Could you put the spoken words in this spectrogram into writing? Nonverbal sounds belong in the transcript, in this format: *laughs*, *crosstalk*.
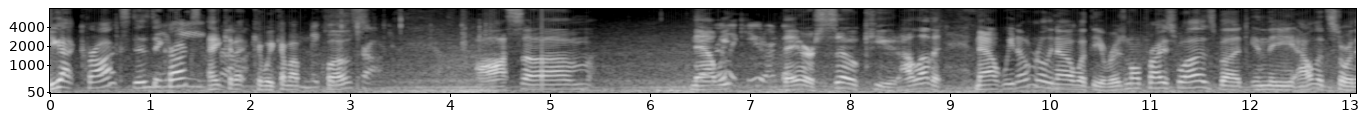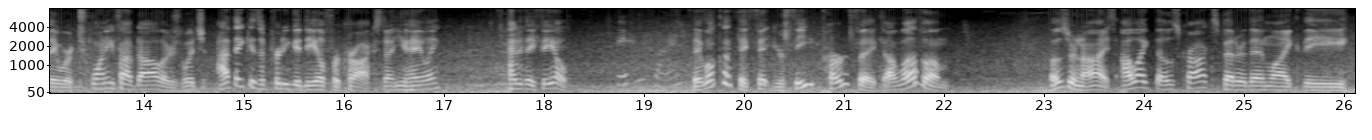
You got Crocs, Disney Mickey Crocs? Hey, can I, can we come up Mickey close? Crocs. Awesome. Now They're really we cute, aren't they? they are so cute. I love it. Now we don't really know what the original price was, but in the outlet store they were $25, which I think is a pretty good deal for Crocs, don't you, Haley? How do they feel? They feel fine. They look like they fit your feet perfect. I love them. Those are nice. I like those Crocs better than like the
